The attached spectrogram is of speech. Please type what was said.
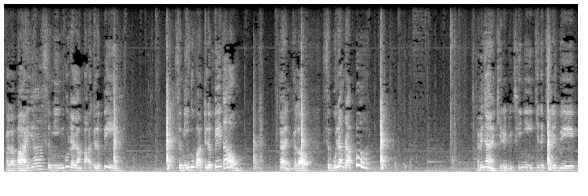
Kalau bayar seminggu dalam 400 lebih. Seminggu 400 lebih tau. Kan kalau sebulan berapa? Tapi jangan kira duit sini, kita kira duit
